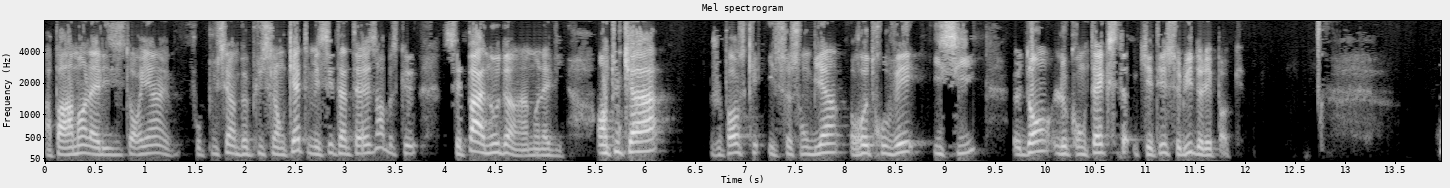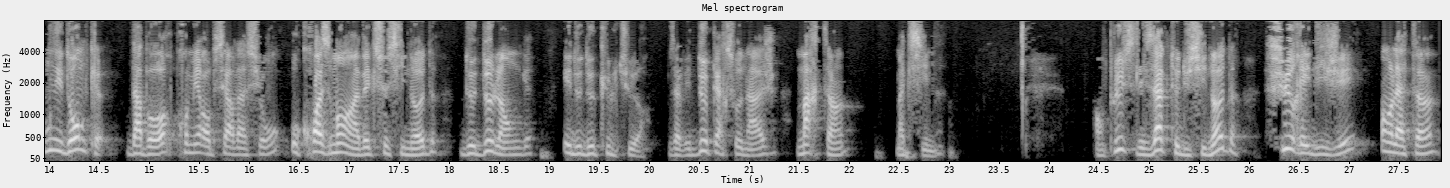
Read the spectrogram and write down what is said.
apparemment, là, les historiens, il faut pousser un peu plus l'enquête, mais c'est intéressant parce que ce n'est pas anodin, à mon avis. En tout cas, je pense qu'ils se sont bien retrouvés ici, dans le contexte qui était celui de l'époque. On est donc d'abord, première observation, au croisement avec ce synode de deux langues et de deux cultures. Vous avez deux personnages, Martin, Maxime. En plus, les actes du synode furent rédigés en latin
